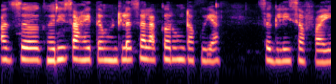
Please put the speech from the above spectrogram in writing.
आज घरीच आहे तर म्हटलं चला करून टाकूया सगळी सफाई.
